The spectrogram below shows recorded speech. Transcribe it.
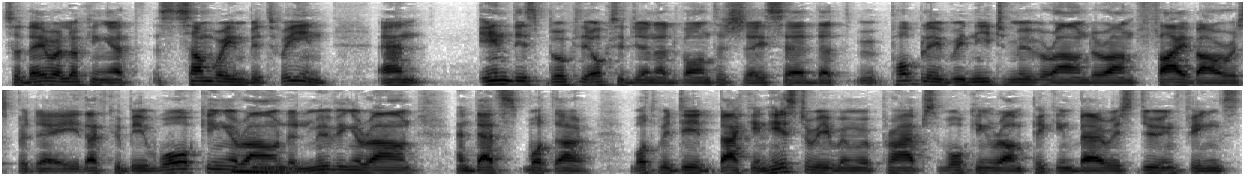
so they were looking at somewhere in between and in this book the oxygen advantage they said that probably we need to move around around five hours per day that could be walking around mm. and moving around and that's what our what we did back in history when we we're perhaps walking around picking berries doing things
